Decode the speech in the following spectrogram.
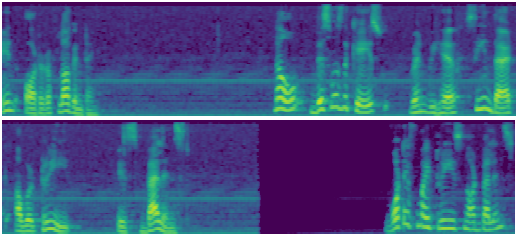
in order of log n time. Now this was the case when we have seen that our tree is balanced what if my tree is not balanced?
